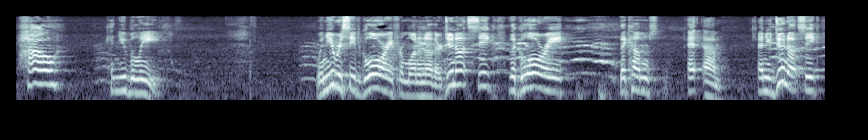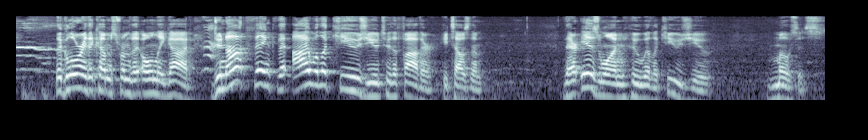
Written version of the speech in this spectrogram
How can you believe? When you receive glory from one another. Do not seek the glory that comes, eh, um, and you do not seek the glory that comes from the only God. Do not think that I will accuse you to the Father, he tells them. There is one who will accuse you Moses.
